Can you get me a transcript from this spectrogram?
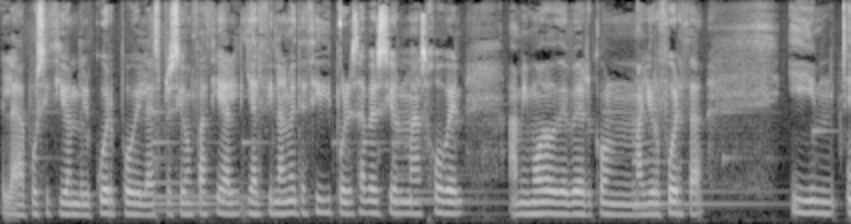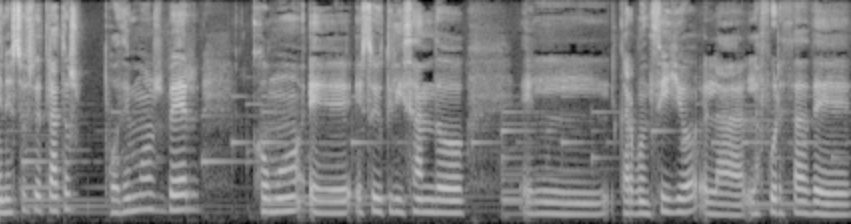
la posición del cuerpo y la expresión facial y al final me decidí por esa versión más joven, a mi modo de ver con mayor fuerza, y en estos retratos podemos ver cómo eh, estoy utilizando el carboncillo, la, fuerza del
